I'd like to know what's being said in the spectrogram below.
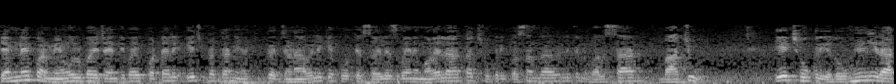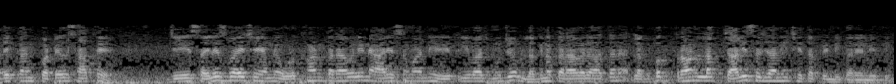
તેમને પણ મેહુલભાઈ જયંતિભાઈ પટેલે એ જ પ્રકારની હકીકત જણાવેલી કે પોતે શૈલેષભાઈને મળેલા હતા, છોકરી પસંદ આવેલી કે વલસાડ બાજુ એ છોકરી રોહિણી રાધેકાંત પટેલ સાથે જે શૈલેષભાઈ છે, એમને ઓળખાણ કરાવેલી અને આર્ય સમાજની રીત રિવાજ મુજબ લગ્ન કરાવેલા હતા અને લગભગ ત્રણ લાખ ચાલીસ હજારની છેતરપિંડી કરેલી હતી.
